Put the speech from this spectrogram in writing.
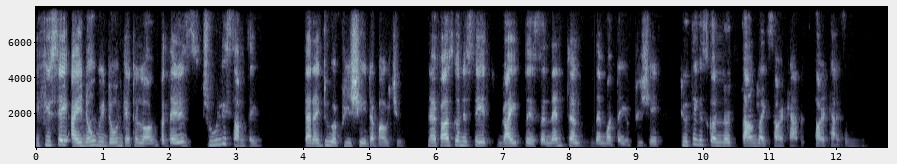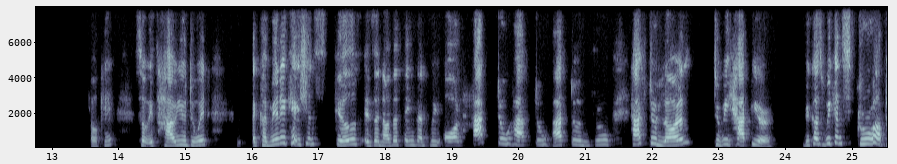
If you say, I know we don't get along, but there is truly something that I do appreciate about you. Now, if I was going to say, write this and then tell them what I appreciate, do you think it's going to sound like sarcasm? Okay, so it's how you do it. A communication skills is another thing that we all have to, have to, have to improve, have to learn to be happier because we can screw up.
